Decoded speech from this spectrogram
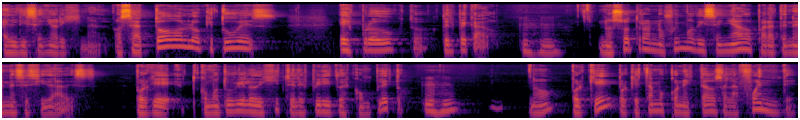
el diseño original. O sea, todo lo que tú ves es producto del pecado. Nosotros no fuimos diseñados para tener necesidades, porque como tú bien lo dijiste, el espíritu es completo. ¿no? ¿Por qué? Porque estamos conectados a la fuente.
